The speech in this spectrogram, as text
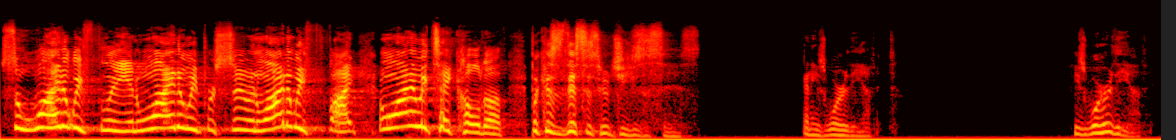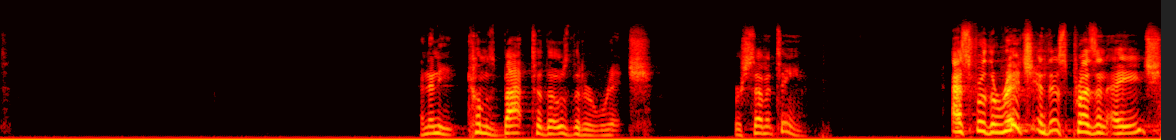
So, why do we flee and why do we pursue and why do we fight and why do we take hold of? Because this is who Jesus is. And he's worthy of it. He's worthy of it. And then he comes back to those that are rich. Verse 17. As for the rich in this present age,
